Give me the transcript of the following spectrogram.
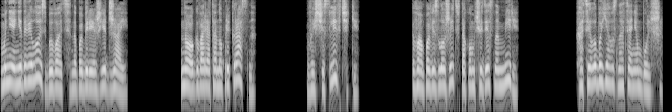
Мне не довелось бывать на побережье Джай, но, говорят, оно прекрасно. Вы счастливчики. Вам повезло жить в таком чудесном мире. Хотела бы я узнать о нем больше.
